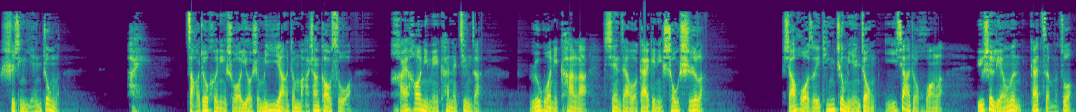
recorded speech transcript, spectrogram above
事情严重了。唉，早就和你说有什么异样就马上告诉我，还好你没看那镜子。如果你看了，现在我该给你收尸了。小伙子一听这么严重，一下就慌了，于是连问该怎么做。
